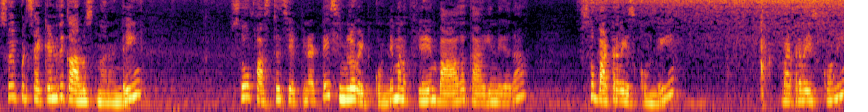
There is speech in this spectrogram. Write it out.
సో ఇప్పుడు సెకండ్ది కాలుస్తున్నానండి. సో ఫస్ట్ చెప్పినట్టే సిమ్లో పెట్టుకోండి. మనకు ఫ్లేమ్ బాగా కాగింది కదా. సో బటర్ వేసుకోండి. బటర్ వేసుకొని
